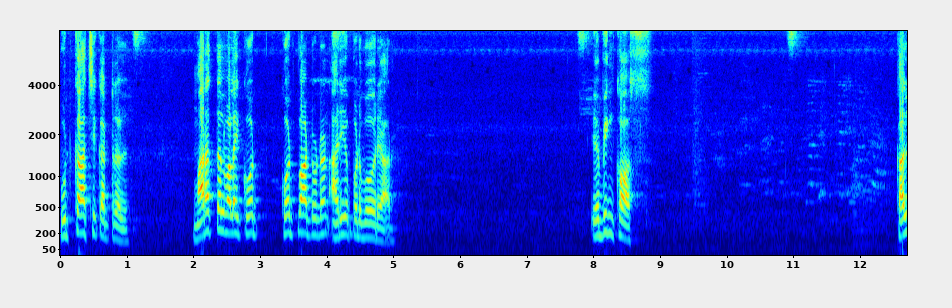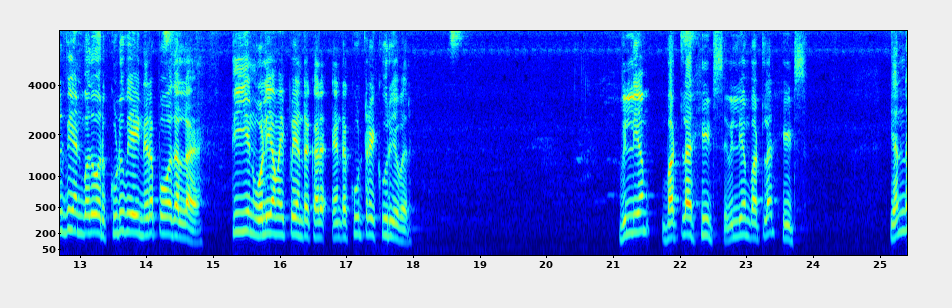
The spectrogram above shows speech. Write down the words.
உட்காட்சி கற்றல். மரத்தல் வலை கோட் கோட்பாட்டுடன் அறியப்படுபவர் யார்? எபிங்காஸ் கல்வி என்பது ஒரு குடுவையை நிரப்புவதல்ல தீயின் ஒளி அமைப்பு என்ற கரு என்ற கூற்றை கூறியவர். William Butler Yeats William Butler Yeats. எந்த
